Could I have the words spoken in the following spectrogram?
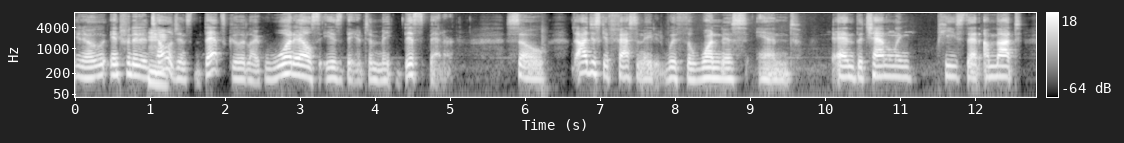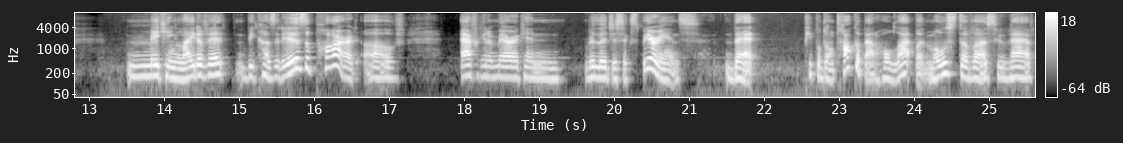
You know, infinite hmm. intelligence, that's good. Like what else is there to make this better? So I just get fascinated with the oneness and and the channeling piece that I'm not making light of it because it is a part of African American religious experience that people don't talk about a whole lot, but most of us who have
